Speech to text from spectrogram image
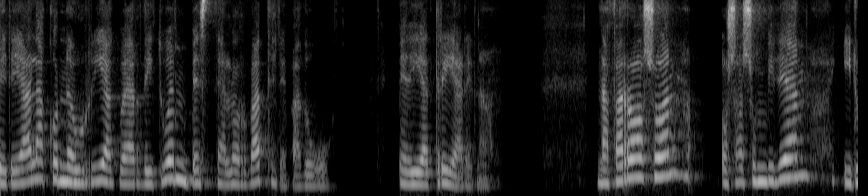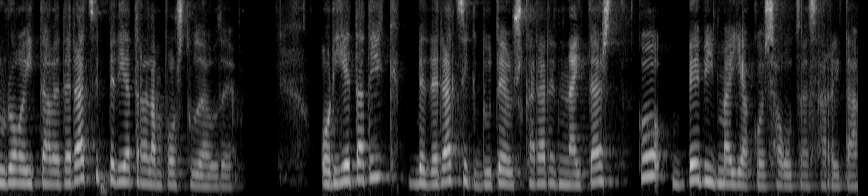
berehalako neurriak behar dituen beste alor bat ere badugu. pediatriarena. Nafarroa osoan, osasun bidean, irurogeita bederatzi pediatra lanpostu daude. Horietatik, bederatzik dute Euskararen naitazko bebi mailako ezagutza ezarrita.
